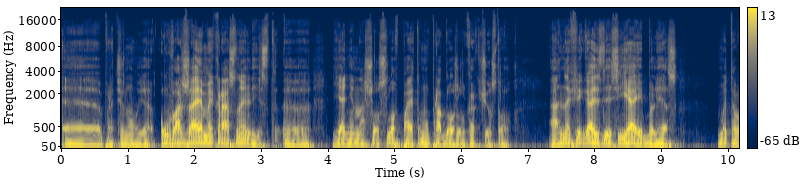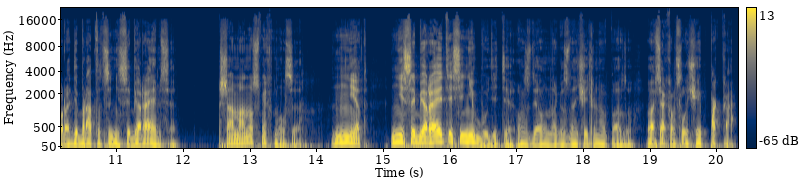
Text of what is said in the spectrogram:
Э, протянул я. Уважаемый красный лист. Э, я не нашел слов, поэтому продолжил, как чувствовал. А нафига здесь я и Блес? Мы-то вроде брататься не собираемся. Шаман усмехнулся. Нет, не собираетесь и не будете. Он сделал многозначительную паузу. Во всяком случае, пока.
